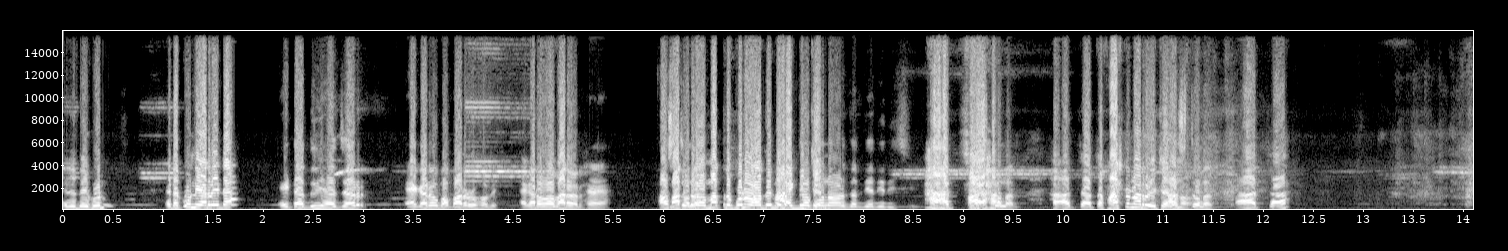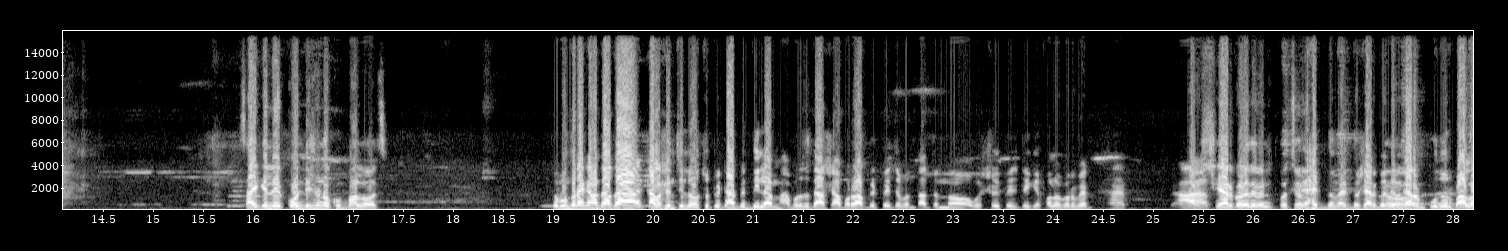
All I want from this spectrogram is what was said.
এই যে দেখুন এটা কোন ইয়ার এটা? এটা দুই হাজার এগারো বা বারোর হবে। এগারো বা বারোর। হ্যাঁ মাত্র পনেরো হাজার দিয়ে বাইক পনেরো হাজার দিয়ে দিয়ে দিচ্ছি। আচ্ছা। আচ্ছা আচ্ছা ফার্স্ট ওনার রয়েছে ফার্স্ট ওনার আচ্ছা। সাইকেলের কন্ডিশনও খুব ভালো আছে। তো বন্ধুরা এখানে দাদা কালেকশন ছিল ছোট্ট একটা আপডেট দিলাম। আবার যদি আসে আবারও আপডেট পেয়ে যাবেন তার জন্য অবশ্যই পেজ পেজটিকে ফলো করবেন। আর আর- শেয়ার করে দেবেন প্রচুর। একদম একদম শেয়ার করে দেবেন কারণ পুজোর ভালো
